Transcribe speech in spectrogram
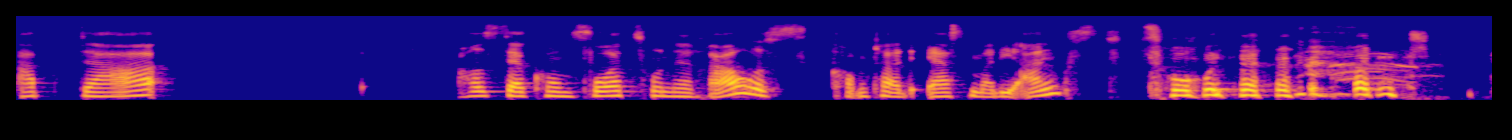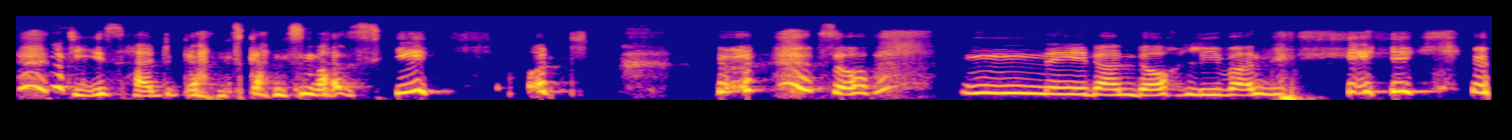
ab da aus der Komfortzone raus kommt halt erstmal die Angstzone. und die ist halt ganz, ganz massiv. Und so, nee, dann doch lieber nicht.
